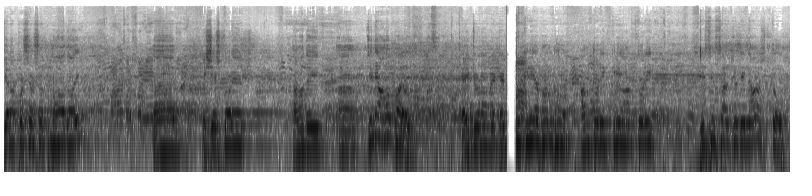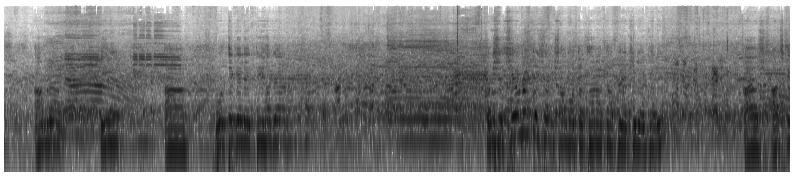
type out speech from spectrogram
জেলা প্রশাসক মহোদয় বিশেষ করে আমাদের যিনি আহ্বায়ক, এই টুর্নামেন্টের ক্রিয়া বান্ধব আন্তরিক ক্রিয়া, আন্তরিক ডিসিশন যদি না আসতো, আমরা বলতে গেলে দুই হাজার উনিশশো ছিয়ানব্বই সালে সম্ভবত থানা কাপ হয়েছিল এখানে। আজকে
